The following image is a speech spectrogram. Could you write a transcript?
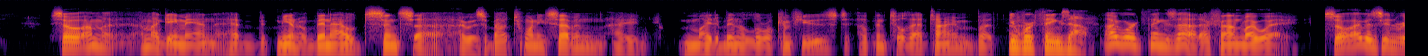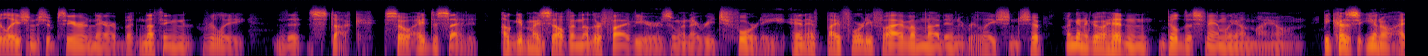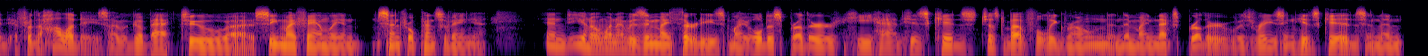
So I'm a I'm a gay man. I have you know been out since uh, I was about 27. I might have been a little confused up until that time, but You uh, work things out. I worked things out. I found my way. So I was in relationships here and there, but nothing really that stuck. So I decided I'll give myself another five years when I reach 40. And if by 45 I'm not in a relationship, I'm going to go ahead and build this family on my own. Because, you know, I, for the holidays, I would go back to uh, see my family in central Pennsylvania. And, you know, when I was in my 30s, my oldest brother, he had his kids just about fully grown. And then my next brother was raising his kids. And then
